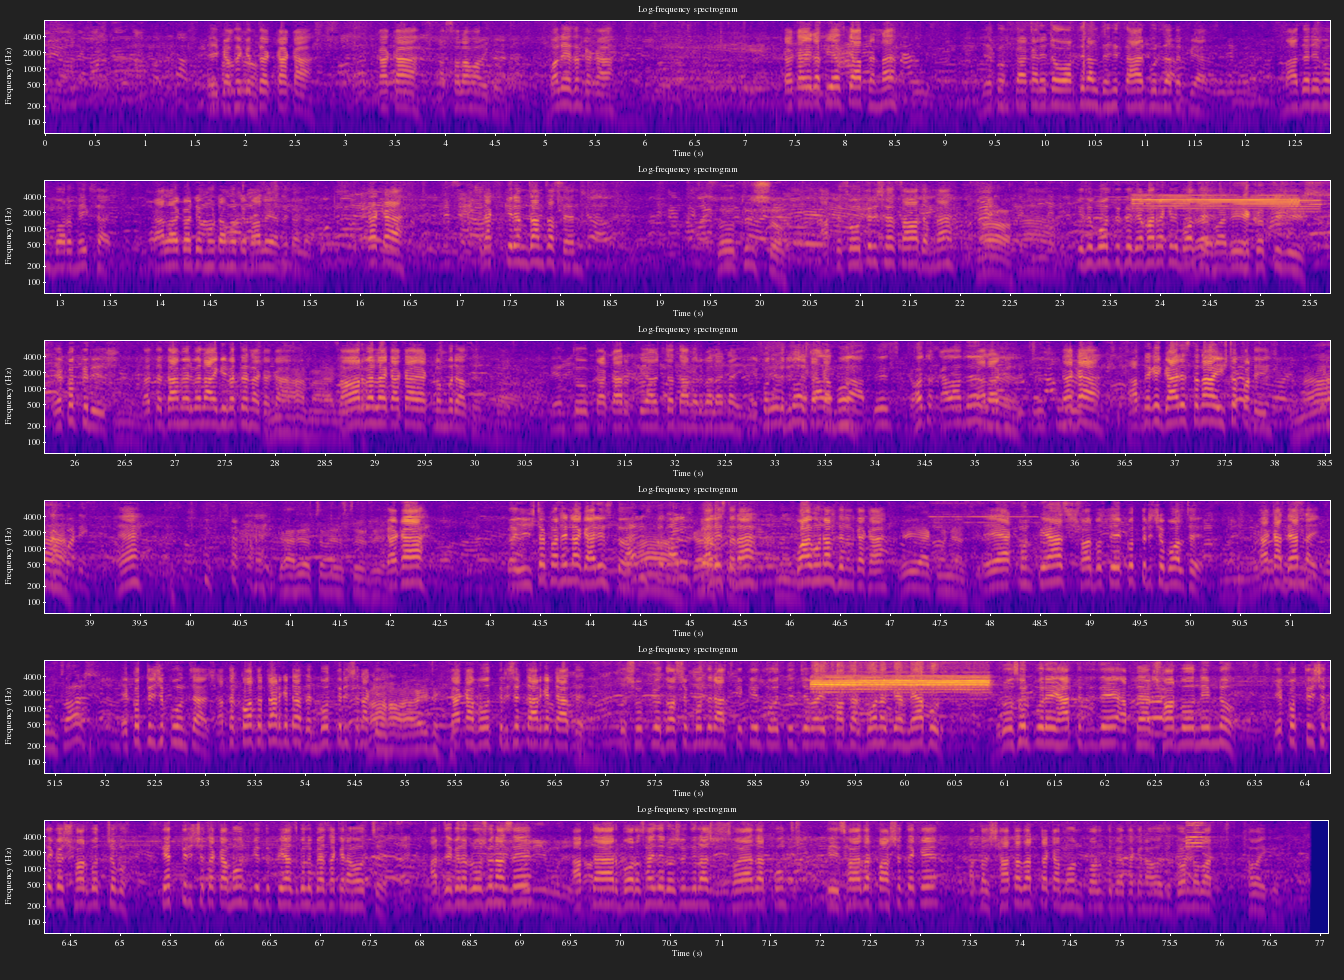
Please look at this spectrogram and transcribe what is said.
এই কাছে কিন্তু এক কাকা। কাকা, আসসালামু আলাইকুম। ভালো আছেন কাকা? কাকা, এটা পেঁয়াজ কি আপনার না? দেখুন কাকার এটা অরিজিনাল দেশি তাহারপুর জাতের পেঁয়াজ। মাঝারি এবং বড় মিক্সার কালার কটি মোটামুটি ভালোই আছে কাকা। কাকা, এটা কিরম দাম চাচ্ছেন? চৌত্রিশশো। আপনি চৌত্রিশ চাওয়া দাম না? হ্যাঁ। হ্যাঁ, কিছু বলতেছে ব্যাপারে কিছু বলছে? একত্রিশ। একত্রিশ? তাতে দামের বেলা আগের বেতে না কাকা? চাওয়ার বেলায় কাকা এক নম্বরে আছে। কিন্তু কাকার পেঁয়াজটা দামের বেলায় নাই। একত্রিশশো টাকা মন। কাকা আপনি কি গাড়ি না। স্টক পাটি হ্যাঁ কাকা স্টক পাঠে না গাড়িস তো গাড়িস তো না? কয় মন আনছিলেন কাকা? এই এক মনে আছে এই এক মন পেঁয়াজ সর্বোচ্চ একত্রিশশো বলছে। কাকা দেন নাই? পঞ্চাশ। একত্রিশশো পঞ্চাশ। আপনার কত টার্গেট আছেন বত্রিশে নাকি? হ্যাঁ, হ্যাঁ। কাকা বত্রিশের টার্গেটে আছে। তো সুপ্রিয় দর্শক বন্ধুরা আজকে কিন্তু ঐতিহ্যবাহী পাবনার বনগ্রাম মেয়াপুর রসুলপুর এই হাটটিতে আপনার সর্বনিম্ন একত্রিশশো থেকে সর্বোচ্চ তেত্রিশশো টাকা মন কিন্তু পেঁয়াজগুলো বেচা কেনা হচ্ছে। আর যেগুলো রসুন আছে, আপনার বড় সাইজের রসুনগুলো ছয় হাজার ছয় হাজার পাঁচশো থেকে আপনার সাত হাজার টাকা মন পর্যন্ত বেচা কেনা হয়েছে। ধন্যবাদ সবাইকে।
